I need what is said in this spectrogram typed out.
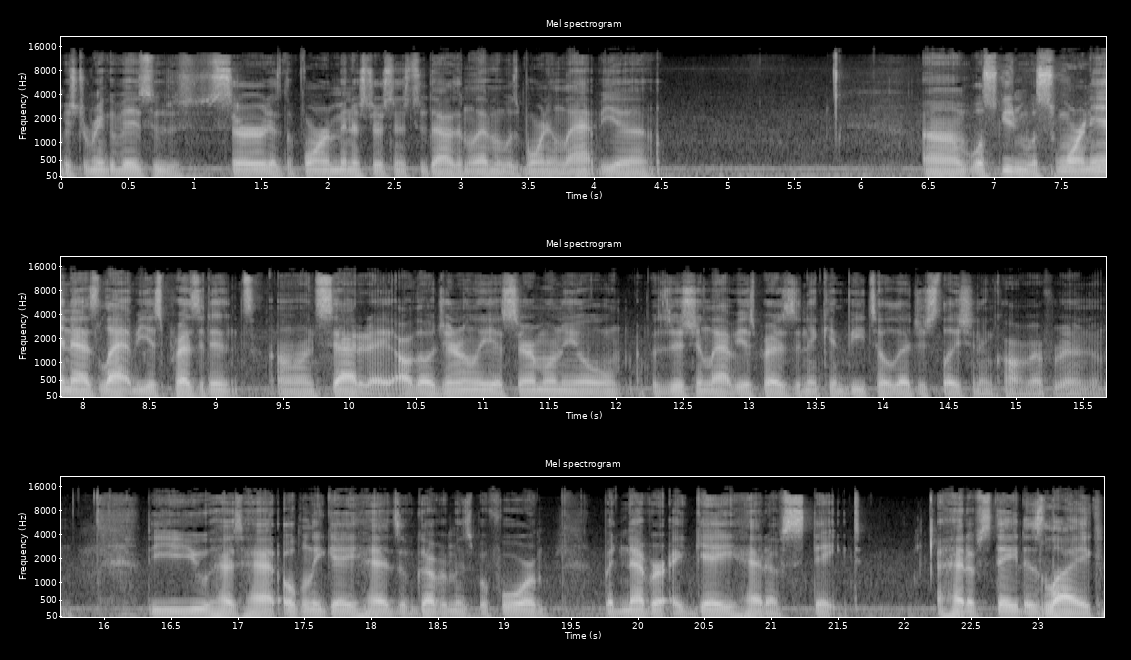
Mr. Rinkovic, who's served as the foreign minister since 2011, was born in Latvia. Um, well, excuse me, was sworn in as Latvia's president on Saturday. Although generally a ceremonial position, Latvia's president can veto legislation and call referendum. The EU has had openly gay heads of governments before, but never a gay head of state. A head of state is like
